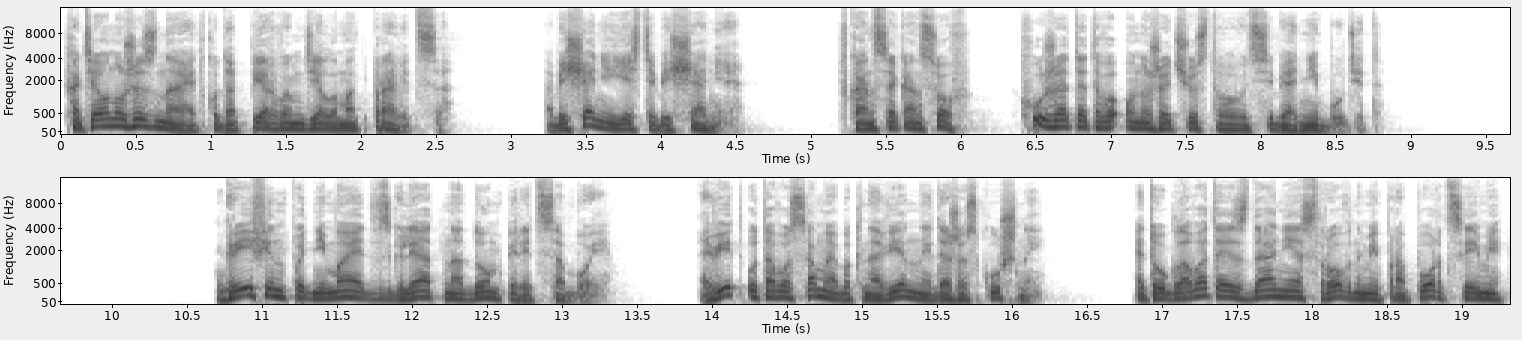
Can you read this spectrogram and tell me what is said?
хотя он уже знает, куда первым делом отправиться. Обещание есть обещание. В конце концов, хуже от этого он уже чувствовать себя не будет. Гриффин поднимает взгляд на дом перед собой. Вид у того самый обыкновенный, даже скучный. Это угловатое здание с ровными пропорциями,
